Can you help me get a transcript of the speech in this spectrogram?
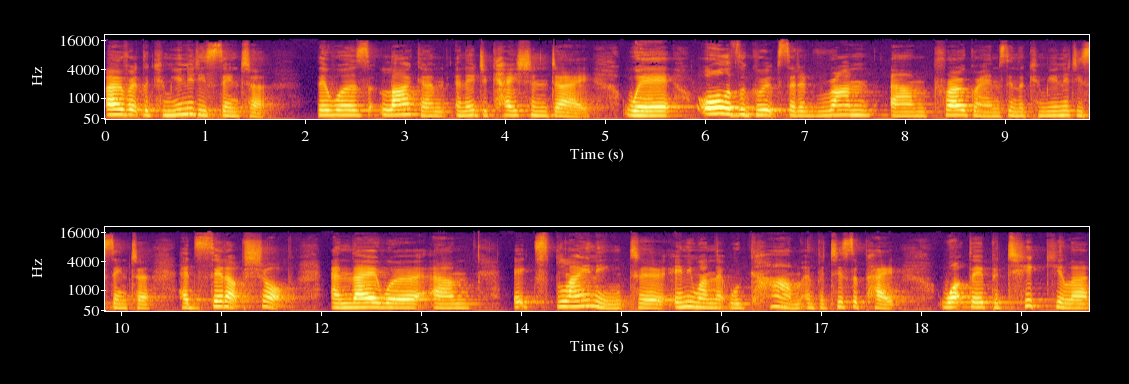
over at the community centre, there was like an, an, education day where all of the groups that had run um, programs in the community centre had set up shop and they were um, explaining to anyone that would come and participate what their particular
